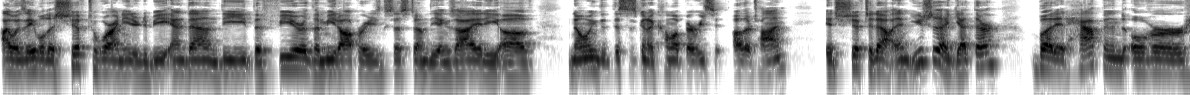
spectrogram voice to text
I was able to shift to where I needed to be. And then the, the fear, the meat operating system, the anxiety of knowing that this is going to come up every other time, it shifted out. And usually I get there, but it happened over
